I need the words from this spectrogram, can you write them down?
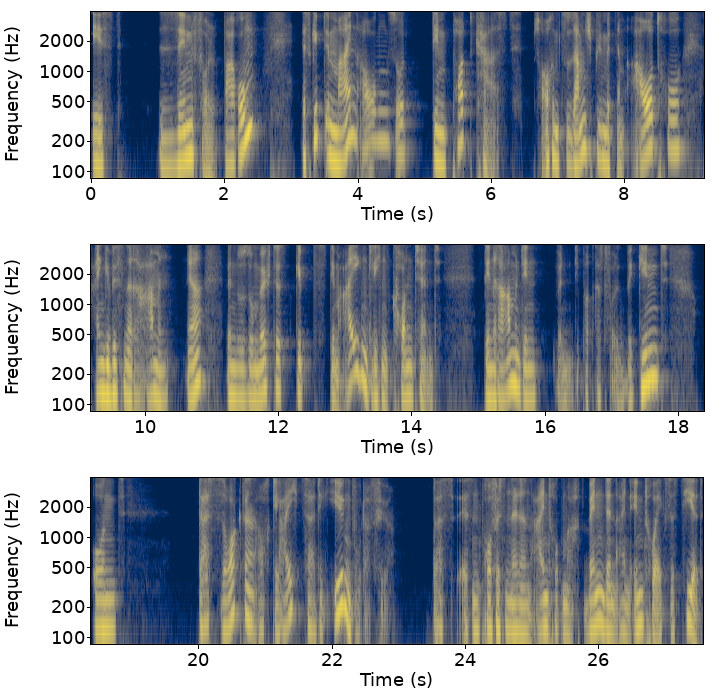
ist sinnvoll. Warum? Es gibt in meinen Augen so dem Podcast, so auch im Zusammenspiel mit einem Outro, einen gewissen Rahmen. Ja, wenn du so möchtest, gibt's dem eigentlichen Content den Rahmen, den, wenn die Podcast-Folge beginnt und das sorgt dann auch gleichzeitig irgendwo dafür dass es einen professionellen Eindruck macht, wenn denn ein Intro existiert.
